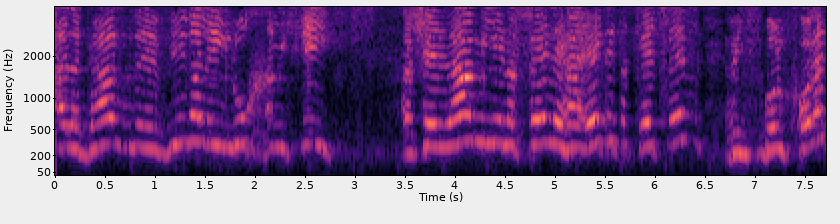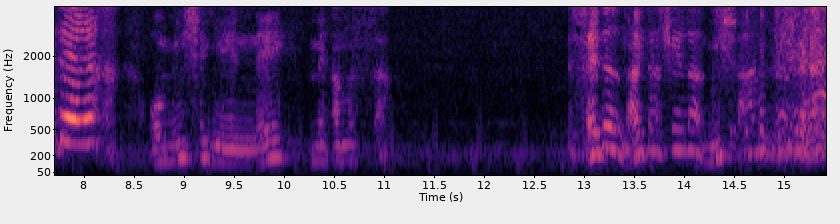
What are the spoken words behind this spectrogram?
על הגז והעבירה להילוך חמישי. השאלה מי ינסה להאט את הקצב ויסבול כל הדרך, או מי שיהנה מהמסע. בסדר? מה הייתה השאלה? מי שאל את השאלה?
